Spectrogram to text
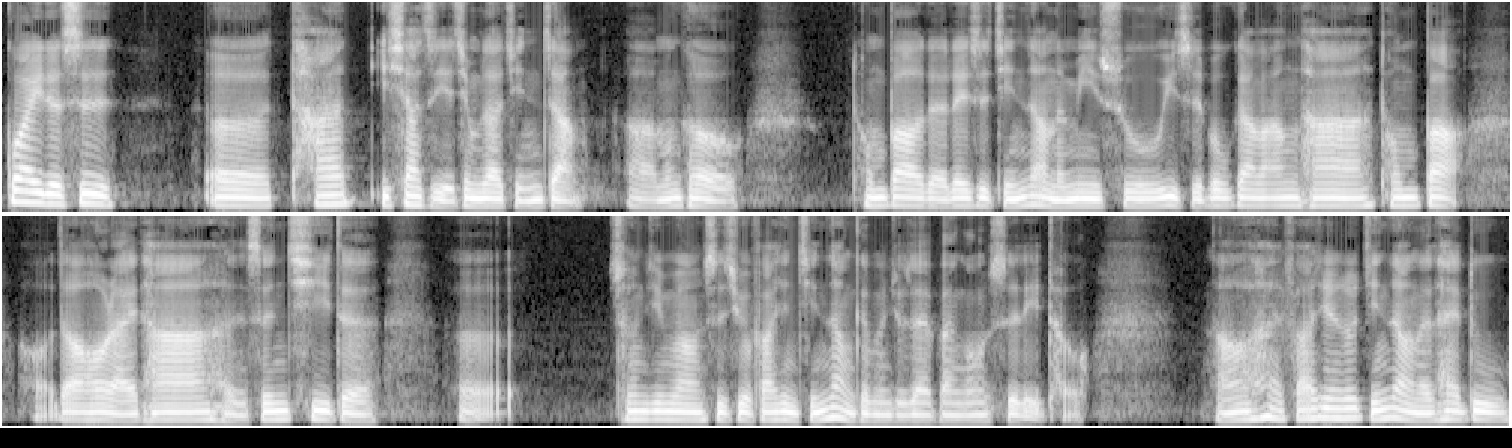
怪异的是，呃，他一下子也见不到警长啊、呃。门口通报的类似警长的秘书一直不敢帮他通报。到后来，他很生气的，呃，冲进办公室，就发现警长根本就在办公室里头。然后他也发现说，警长的态度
